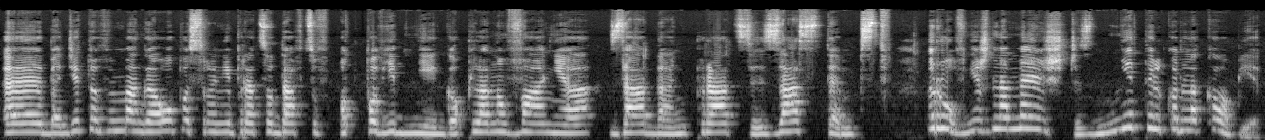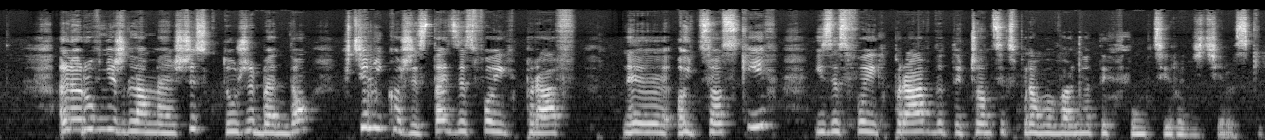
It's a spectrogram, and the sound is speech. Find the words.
E, będzie to wymagało po stronie pracodawców odpowiedniego planowania zadań, pracy, zastępstw, również dla mężczyzn, nie tylko dla kobiet, ale również dla mężczyzn, którzy będą chcieli korzystać ze swoich praw Y, ojcowskich i ze swoich praw dotyczących sprawowania tych funkcji rodzicielskich.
